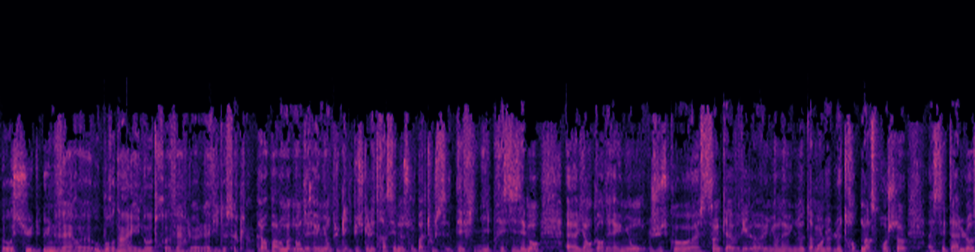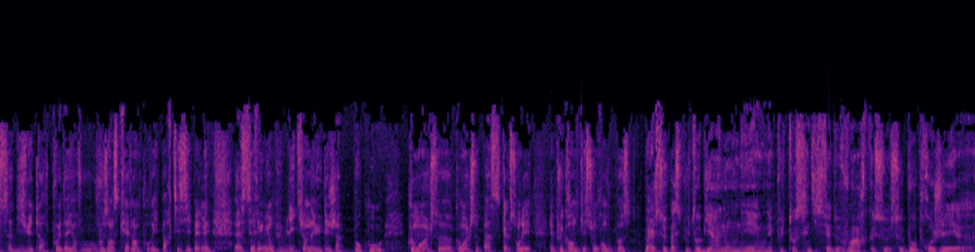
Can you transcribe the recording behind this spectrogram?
au sud, une vers euh, Aubourdin et une autre vers la ville de Seclin. Alors parlons maintenant des réunions publiques, puisque les tracés ne sont pas tous définis précisément. il y a encore des réunions jusqu'au 5 avril. Il y en a une notamment le, 30 mars prochain. c'est à Los à 18h. Vous pouvez d'ailleurs vous, vous, inscrire hein, pour y participer. Mais ces réunions publiques, il y en a eu déjà beaucoup. Comment elles se, comment elles se passent? Quelles sont les, les, plus grandes questions qu'on vous pose? Bah, Elles se passent plutôt bien. Nous, on est, on est plutôt satisfait de voir que ce, ce beau projet euh, euh,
